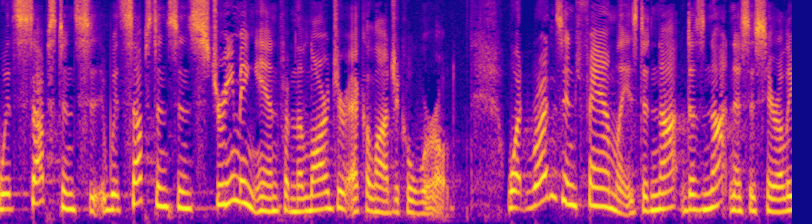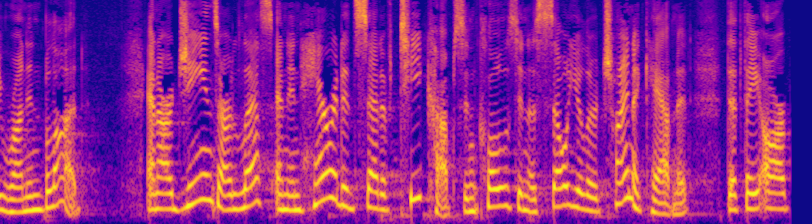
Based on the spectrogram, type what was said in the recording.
with, substance, with substances streaming in from the larger ecological world. What runs in families not, does not necessarily run in blood. And our genes are less an inherited set of teacups enclosed in a cellular china cabinet that they are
